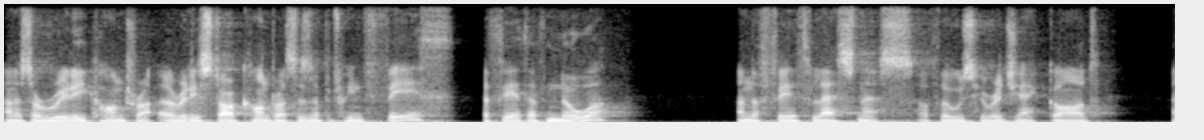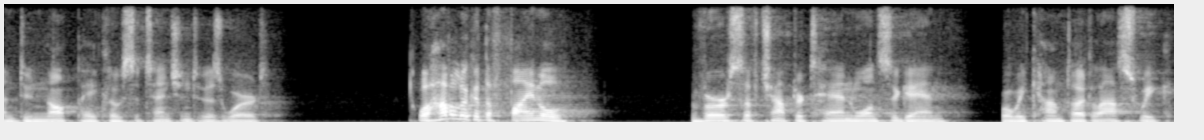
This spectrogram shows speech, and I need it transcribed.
And it's a really, contra- a really stark contrast, isn't it, between faith, the faith of Noah, and the faithlessness of those who reject God and do not pay close attention to his word. Well, have a look at the final verse of chapter 10 once again, where we camped out last week.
